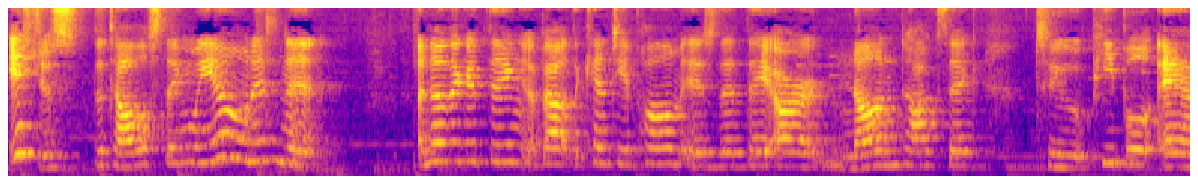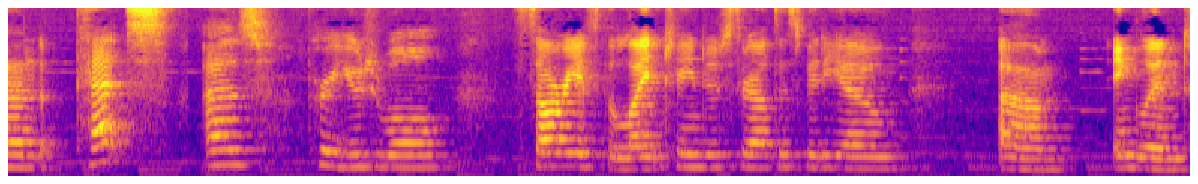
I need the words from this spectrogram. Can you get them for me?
it's just the tallest thing we own, isn't it? Another good thing about the Kentia palm is that they are non-toxic to people and pets. As per usual, sorry if the light changes throughout this video. Um, England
